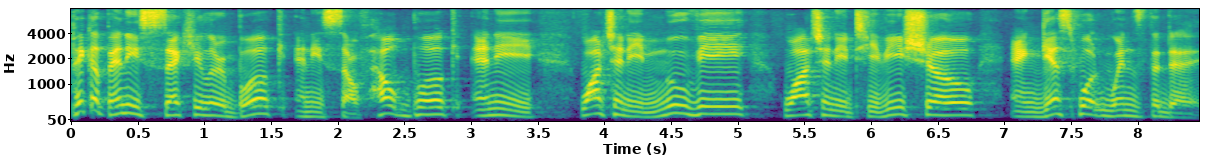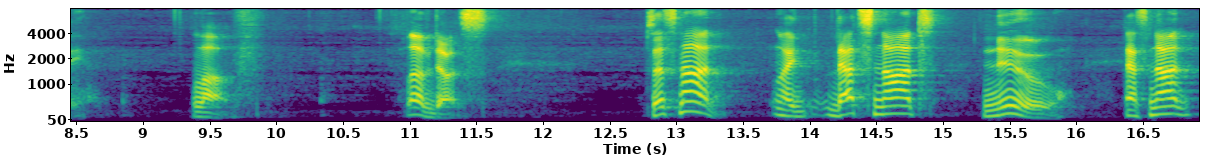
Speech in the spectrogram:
Pick up any secular book, any self help book, any watch any movie, watch any TV show, and guess what wins the day? Love. Love does. So that's not like that's not new. That's not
